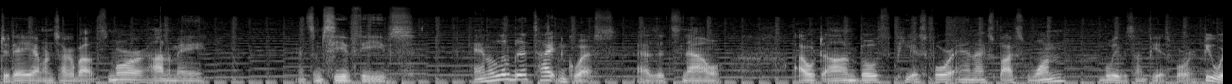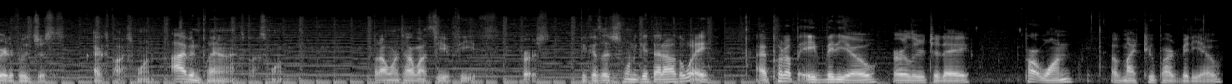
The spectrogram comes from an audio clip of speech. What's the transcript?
Today I want to talk about some more anime and some Sea of Thieves and a little bit of Titan Quest as it's now out on both PS4 and Xbox One. I believe it's on PS4. It'd be weird if it was just Xbox One. I've been playing on Xbox One. But I want to talk about Sea of Thieves first because I just want to get that out of the way. I put up a video earlier today, part one of my two part video,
